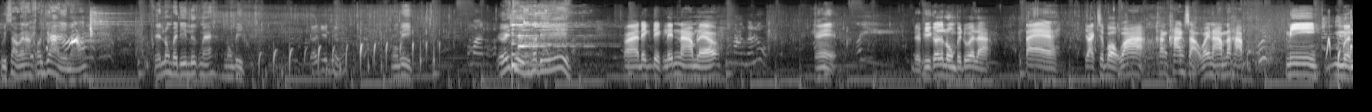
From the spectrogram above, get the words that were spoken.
อุยสระว่ายน้ำเขาใหญ่นะเล่นลงไปดีลึกไหมลงไปอีกจะยืนถึงลงไปอีกเอ้ยถึงพอดีมาเด็กๆเล่นน้ำแล้ว ฟังนะลูก นี่เดี๋ยวพี่ก็จะลงไปด้วยละแต่ อยากจะบอกว่าข้างๆสระว่ายน้ำนะครับ มีเหมือน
